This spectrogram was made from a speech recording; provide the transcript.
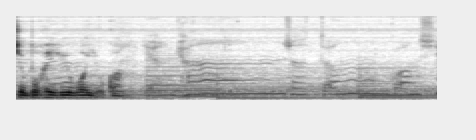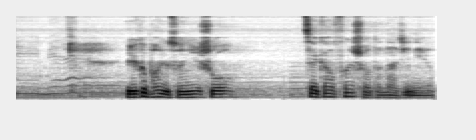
就不会与我有关？有一个朋友曾经说，在刚分手的那几年，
